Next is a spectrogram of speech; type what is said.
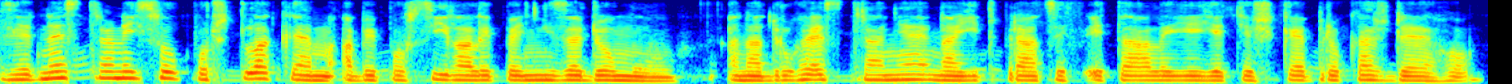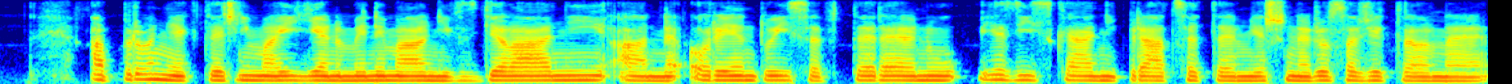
Z jedné strany jsou pod tlakem, aby posílali peníze domů, a na druhé straně najít práci v Itálii je těžké pro každého. A pro ně, kteří mají jen minimální vzdělání a neorientují se v terénu, je získání práce téměř nedosažitelné.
